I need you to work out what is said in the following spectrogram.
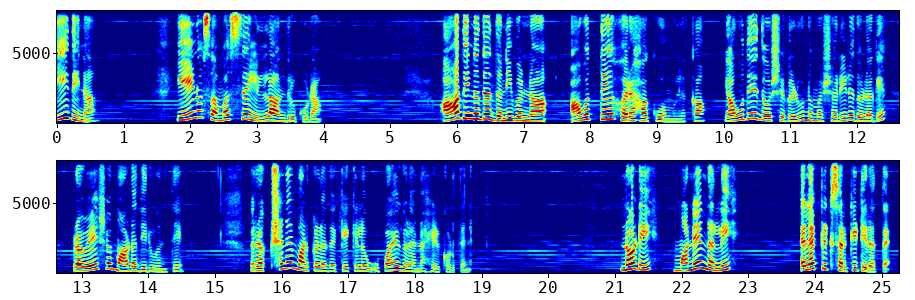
ಈ ದಿನ ಏನು ಸಮಸ್ಯೆ ಇಲ್ಲ ಅಂದರೂ ಕೂಡ ಆ ದಿನದ ದನಿವನ್ನು ಆವತ್ತೇ ಹೊರಹಾಕುವ ಮೂಲಕ ಯಾವುದೇ ದೋಷಗಳು ನಮ್ಮ ಶರೀರದೊಳಗೆ ಪ್ರವೇಶ ಮಾಡದಿರುವಂತೆ ರಕ್ಷಣೆ ಮಾಡ್ಕೊಳ್ಳೋದಕ್ಕೆ ಕೆಲವು ಉಪಾಯಗಳನ್ನು ಹೇಳ್ಕೊಡ್ತೇನೆ. ನೋಡಿ ಮನೆಯಲ್ಲಿ ಎಲೆಕ್ಟ್ರಿಕ್ ಸರ್ಕಿಟ್ ಇರುತ್ತೆ.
